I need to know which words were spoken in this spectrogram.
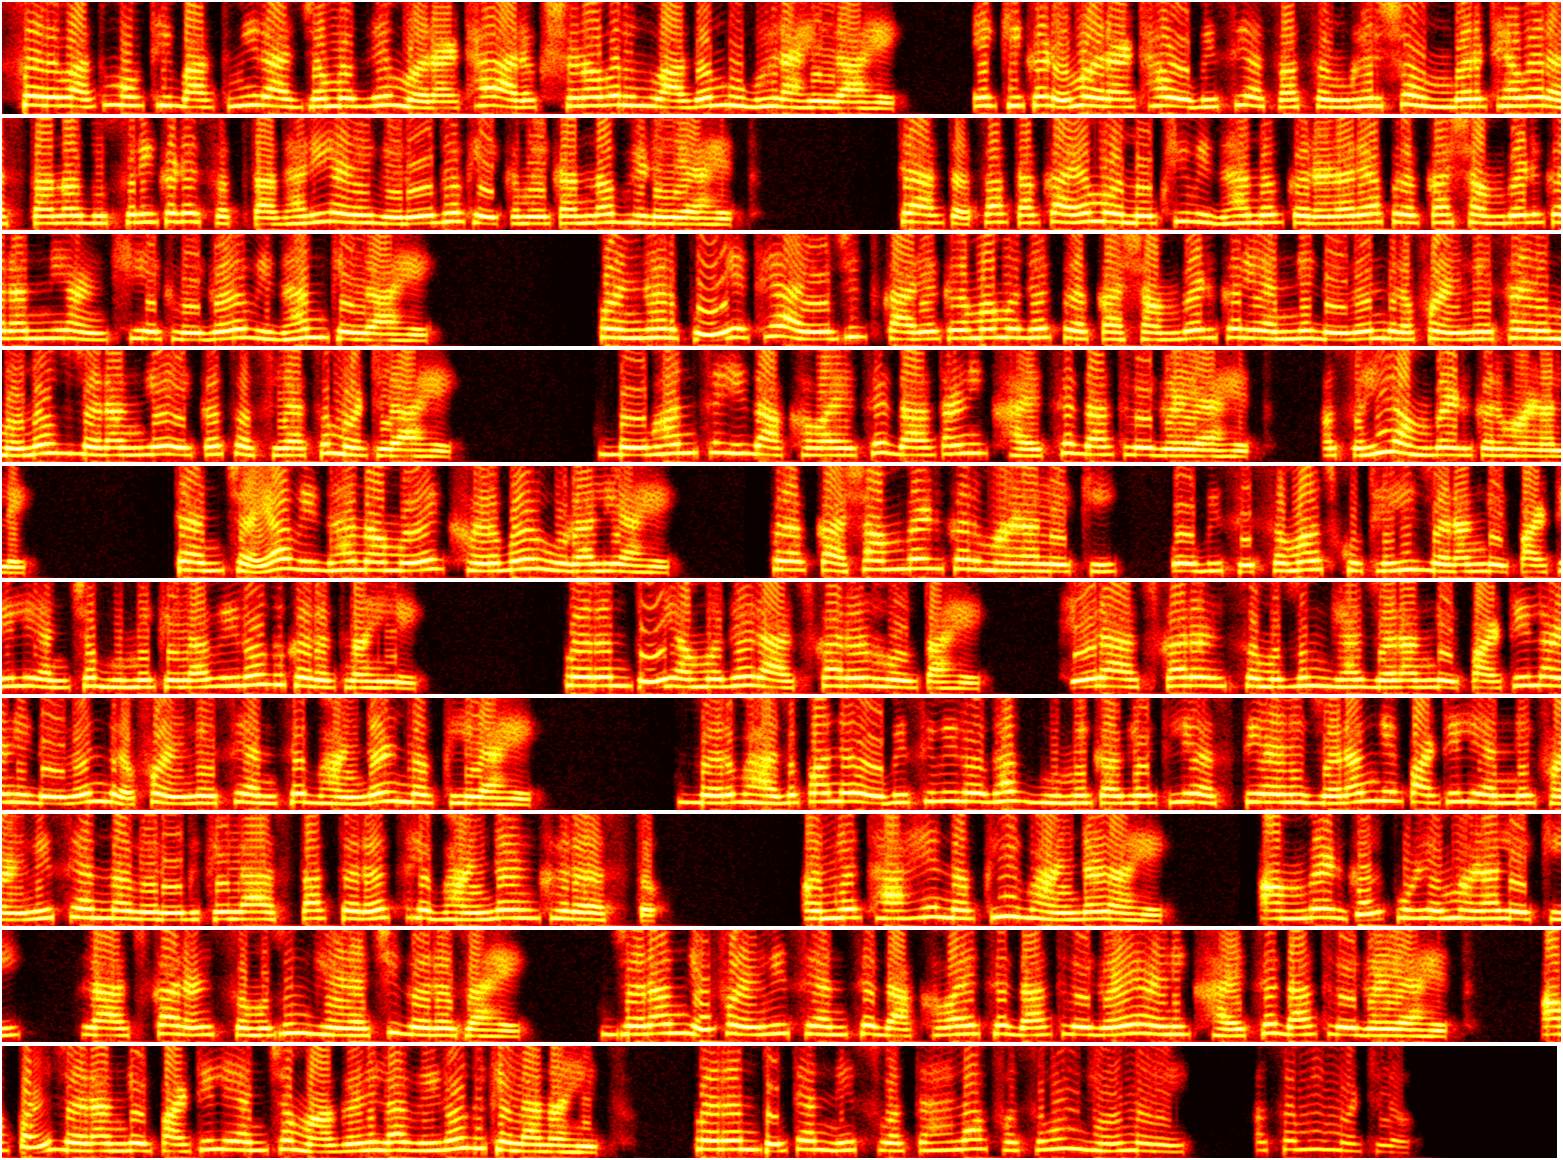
सर्वात मोठी बातमी राज्यामध्ये मराठा आरक्षणावरून वादंग उभं राहिलं आहे. एकीकडे मराठा ओबीसी असा संघर्ष उंबरठ्यावर असताना दुसरीकडे सत्ताधारी आणि विरोधक एकमेकांना भिडले आहेत. त्यातच आता कायम अनोखी विधानं करणाऱ्या प्रकाश आंबेडकरांनी आणखी एक वेगळं विधान केलं आहे. पंढरपूर येथे आयोजित कार्यक्रमामध्ये प्रकाश आंबेडकर यांनी देवेंद्र फडणवीस आणि मनोज जरांगे एकच असल्याचं म्हटलं आहे. दोघांचेही दाखवायचे दात आणि खायचे दात वेगळे आहेत. असंही आंबेडकर म्हणाले. त्यांच्या या विधानामुळे खळबळ उडाली आहे. प्रकाश आंबेडकर म्हणाले की ओबीसी समाज कुठेही जरांगे पाटील यांच्या भूमिकेला विरोध करत नाहीये. परंतु यामध्ये राजकारण होत आहे. हे राजकारण समजून घ्या जरांगे पाटील आणि देवेंद्र फडणवीस यांचे भांडण नकली आहे. जर भाजपाने ओबीसी विरोधात भूमिका घेतली असती आणि जरांगे पाटील यांनी फडणवीस यांना विरोध केला असता तरच हे भांडण खरं असतं. अन्यथा हे नकली भांडण आहे. आंबेडकर पुढे म्हणाले की राजकारण समजून घेण्याची गरज आहे. जरांगे फडणवीस यांचे दाखवायचे दात वेगळे आणि खायचे दात वेगळे आहेत. आपण जरांगे पाटील यांच्या मागणीला विरोध केला नाहीच परंतु त्यांनी स्वतःला फसवून घेऊ नये असं मी म्हटलं.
